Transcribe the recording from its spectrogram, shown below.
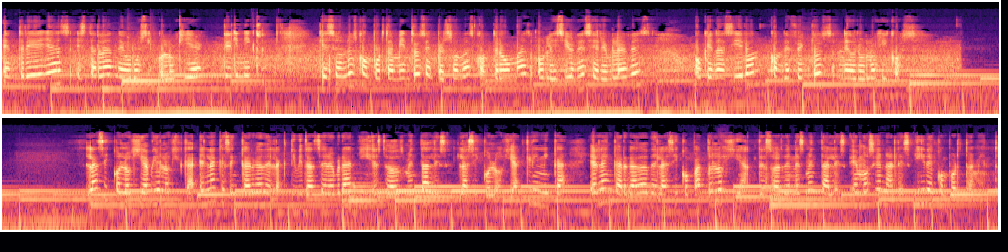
Entre ellas está la neuropsicología clínica, que son los comportamientos en personas con traumas o lesiones cerebrales o que nacieron con defectos neurológicos. La psicología biológica es la que se encarga de la actividad cerebral y estados mentales. La psicología clínica es la encargada de la psicopatología, desórdenes mentales, emocionales y de comportamiento.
